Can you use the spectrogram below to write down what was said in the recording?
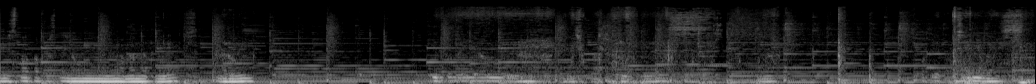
guys, natapos na yung ano natin guys, drawing. Ito na yung mas-plastic guys. Pakita ko sa inyo guys.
